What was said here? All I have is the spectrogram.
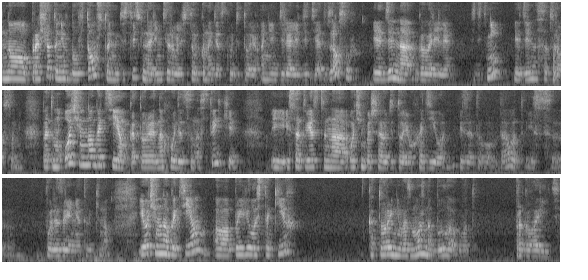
Но просчет у них был в том, что они действительно ориентировались только на детскую аудиторию. Они отделяли детей от взрослых и отдельно говорили с детьми и отдельно со взрослыми. Поэтому очень много тем, которые находятся на стыке, и, и, соответственно, очень большая аудитория уходила из этого, да, вот из э, поля зрения этого кино. И очень много тем э, появилось таких, которые невозможно было вот проговорить.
